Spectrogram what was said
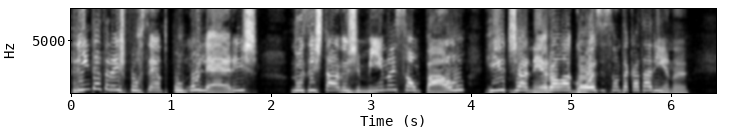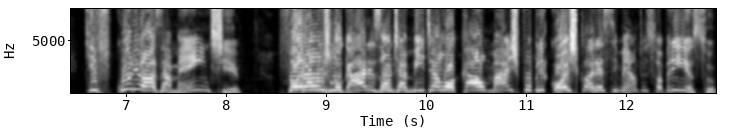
33% por mulheres nos estados de Minas, São Paulo, Rio de Janeiro, Alagoas e Santa Catarina. Que, curiosamente, foram os lugares onde a mídia local mais publicou esclarecimentos sobre isso.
